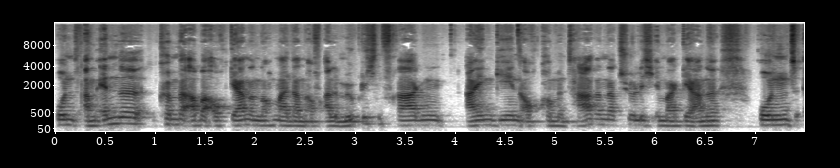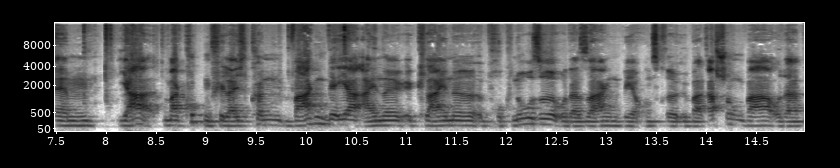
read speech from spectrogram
Und am Ende können wir aber auch gerne nochmal dann auf alle möglichen Fragen eingehen, auch Kommentare natürlich immer gerne. Und ähm, ja, mal gucken, vielleicht können, wagen wir ja eine kleine Prognose oder sagen, wer unsere Überraschung war. Oder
